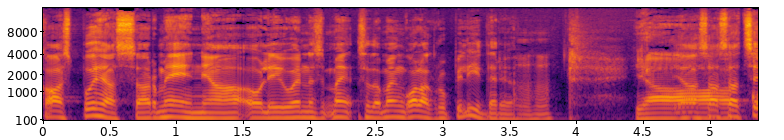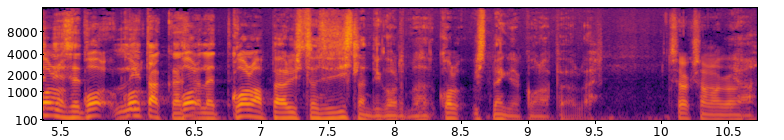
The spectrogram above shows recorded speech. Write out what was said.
gaas põhjas, Armeenia oli ju enne seda mängu alagrupi liider ju mm. -hmm ja, ja sa saad sellised kol, kol, litaka seal, et. kolmapäeval vist on siis Islandi kord, kol, vist mängivad kolmapäeval või? Saksamaaga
